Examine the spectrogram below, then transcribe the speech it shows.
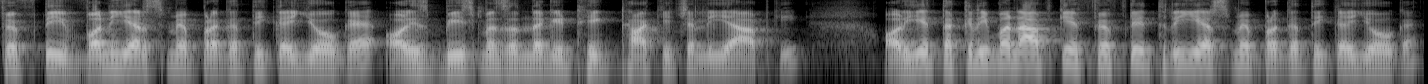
फिफ्टी, वन ईयर्स में प्रगति का योग है और इस बीच में ज़िंदगी ठीक ठाक ही चली है आपकी। और ये तकरीबन आपके 53 ईयर्स में प्रगति का योग है।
